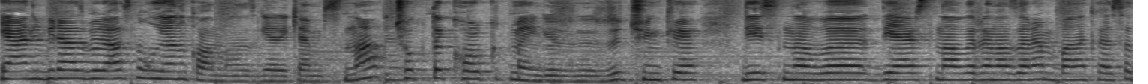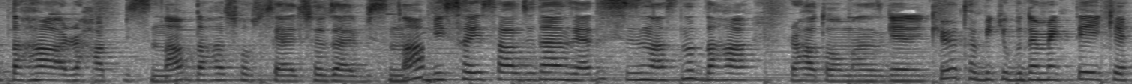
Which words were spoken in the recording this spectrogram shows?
Yani biraz böyle aslında uyanık olmanız gereken bir sınav. Çok da korkutmayın gözünüzü. Çünkü dil sınavı diğer sınavlara nazaran bana kalırsa daha rahat bir sınav. Daha sosyal, sözel bir sınav. Bir sayısalcıdan ziyade sizin aslında daha rahat olmanız gerekiyor. Tabii ki bu demek değil ki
